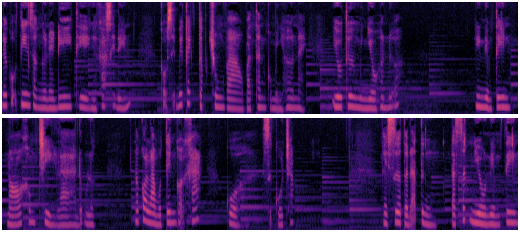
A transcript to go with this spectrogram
Nếu cậu tin rằng người này đi thì người khác sẽ đến. Cậu sẽ biết cách tập trung vào bản thân của mình hơn này, yêu thương mình nhiều hơn nữa nhưng niềm tin nó không chỉ là động lực, nó còn là một tên gọi khác của sự cố chấp. Ngày xưa tớ đã từng đặt rất nhiều niềm tin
